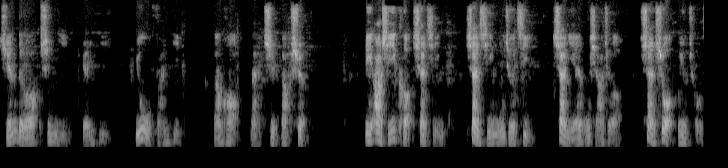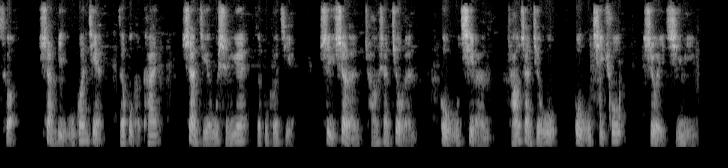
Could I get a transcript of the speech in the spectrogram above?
玄德深矣，远矣，于物反矣，然后乃至大顺。第二十一课：善行。善行无辙迹，善言无瑕谪，善说不用筹策，善闭无关键则不可开，善结无绳约则不可解。是以圣人常善救人，故无弃人；常善救物，故无弃出。是谓其名。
